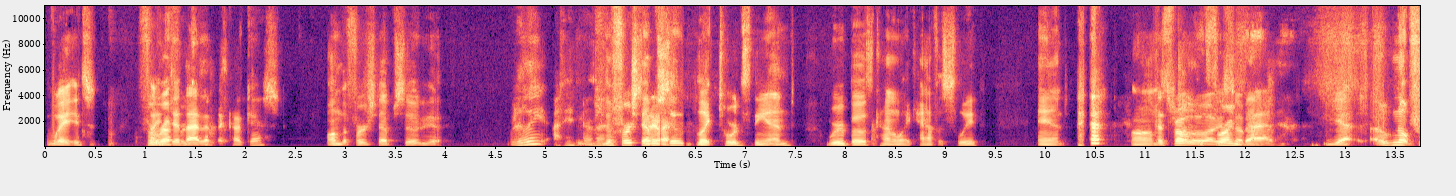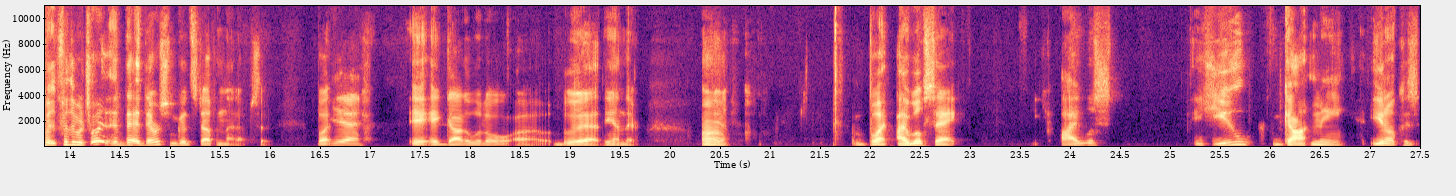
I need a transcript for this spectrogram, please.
wait, it's for I reference did that at the cuckcast? on the first episode yeah Really? I didn't know that. the first Anyway. episode, like towards the end, we are both kind of like half asleep, and um, That's probably why throwing so bad. yeah, oh, no, for for the majority, there, there was some good stuff in that episode, but Yeah. it, it got a little uh bleh at the end there. Um, Yeah. but I will say, I was, you got me, you know, because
